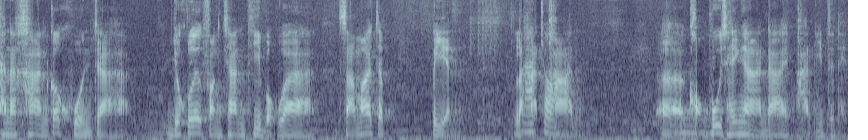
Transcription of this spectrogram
ธนาคารก็ควรจะ ยกเลิกฟังก์ชันที่บอกว่าสามารถจะเปลี่ยนรหัสหน้าจอผ่านเอ่อของผู้ใช้งานได้ผ่านอินเทอร์เน็ต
